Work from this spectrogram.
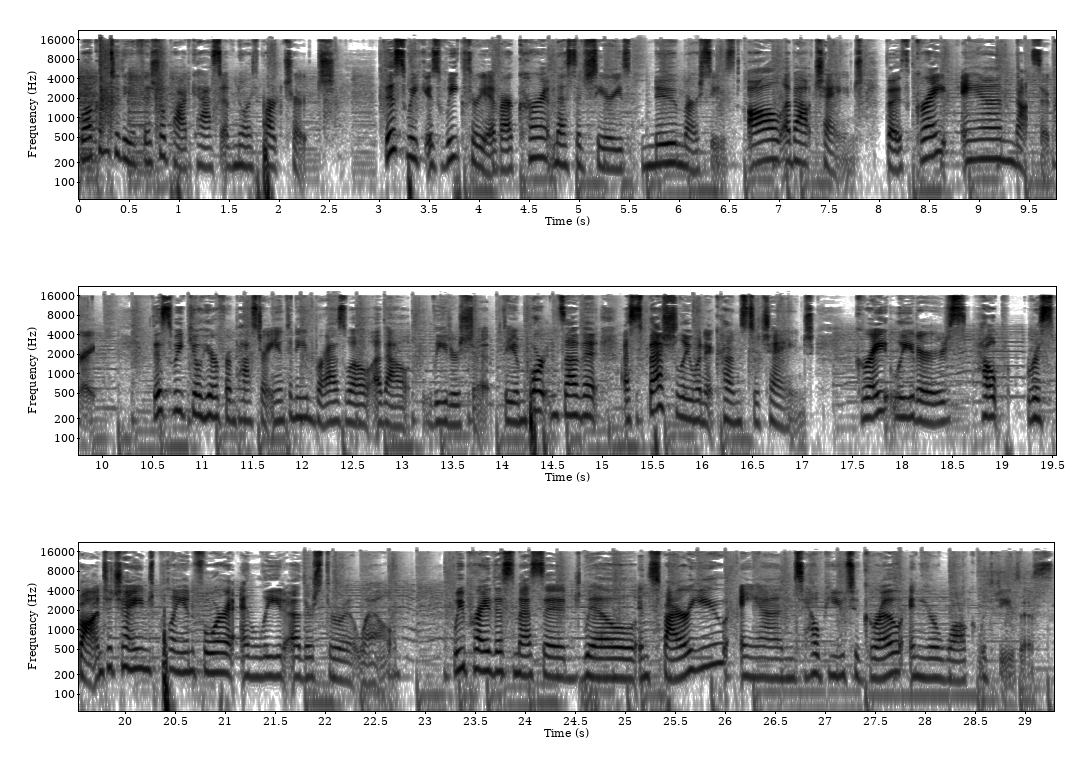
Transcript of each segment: Welcome to the official podcast of North Park Church. This week is week three of our current message series, New Mercies, all about change, both great and not so great. This week, you'll hear from Pastor Anthony Braswell about leadership, the importance of it, especially when it comes to change. Great leaders help respond to change, plan for it, and lead others through it well. We pray this message will inspire you and help you to grow in your walk with Jesus.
